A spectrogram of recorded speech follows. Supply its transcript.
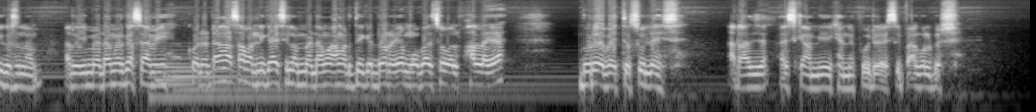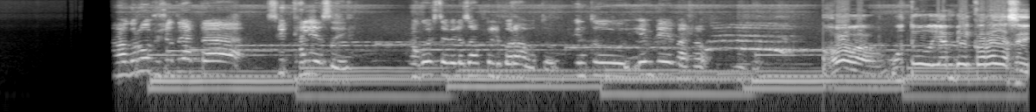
ই করছিলাম। আর এই ম্যাডামের কাছে আমি কয়টা টাকা চাবার নিকাইছিলাম ম্যাডাম আমার দিকে ধরে মোবাইল সোবাইল ফালাইয়া দূরে বাইতে চলে আসছে আর আজ, আজকে আমি এখানে পড়ে আছি পাগল বেশে। আমাদের অফিসে তো একটা সিট খালি আছে। আসতে গেলে জব খালি করা হতো কিন্তু এমবিএ পাস হ ও তো এমবিএ করাই আছে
